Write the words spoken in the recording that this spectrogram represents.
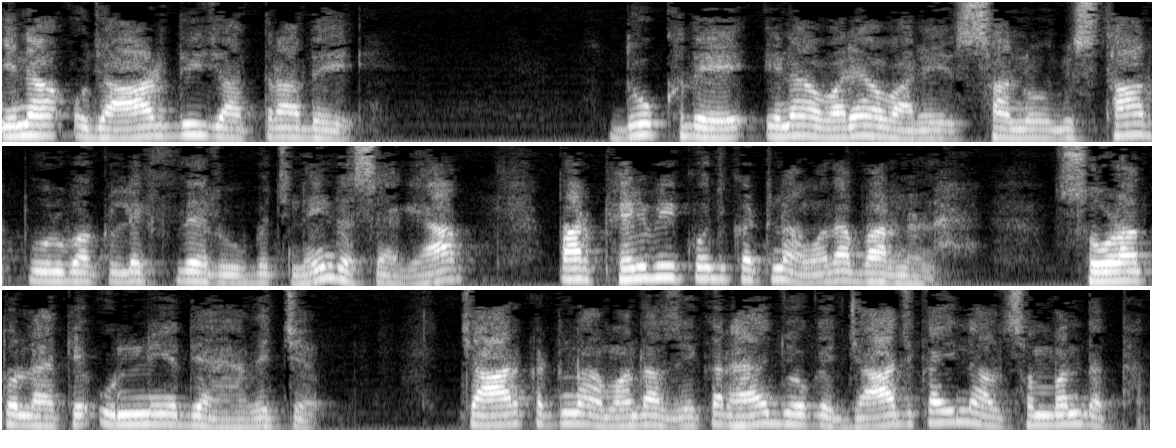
ਇਹਨਾਂ ਉਜਾੜ ਦੀ ਯਾਤਰਾ ਦੇ ਦੁੱਖ ਦੇ ਇਹਨਾਂ ਵਰਿਆਂ ਬਾਰੇ ਸਾਨੂੰ ਵਿਸਥਾਰਪੂਰਵਕ ਲਿਖਤ ਦੇ ਰੂਪ ਵਿੱਚ ਨਹੀਂ ਦੱਸਿਆ ਗਿਆ, ਪਰ ਫਿਰ ਵੀ ਕੁਝ ਘਟਨਾਵਾਂ ਦਾ ਵਰਣਨ ਹੈ। 16 ਤੋਂ ਲੈ ਕੇ 19 ਅਧਿਆਇਆਂ ਵਿੱਚ ਚਾਰ ਘਟਨਾਵਾਂ ਦਾ ਜ਼ਿਕਰ ਹੈ ਜੋ ਕਿ ਜਾਜਕਾਈ ਨਾਲ ਸੰਬੰਧਿਤ ਹਨ।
